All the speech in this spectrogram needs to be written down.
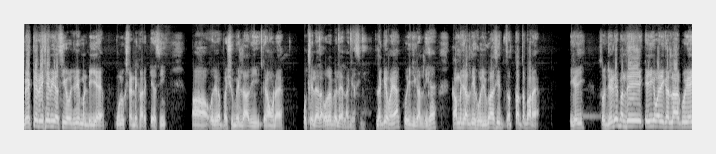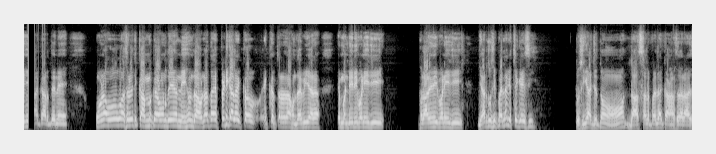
ਬੇਟੇ ਵਿਖੇ ਵੀ ਅਸੀਂ ਉਹ ਜਿਹੜੀ ਮੰਡੀ ਹੈ, ਉਹਨੂੰ ਐਕਸਟੈਂਡ ਕਰਕੇ ਅਸੀਂ ਉਹ ਜਿਹੜਾ ਪਸ਼ੂ ਮੇਲਾ ਦੀ ਗਰਾਊਂਡ ਹੈ, ਉੱਥੇ ਲੈ ਲਾ, ਉਹਦੇ 'ਤੇ ਲੈ ਲਾਂਗੇ ਅਸੀਂ। ਲੱਗੇ ਹੋਏ ਆ ਕੋਈ ਜੀ ਗੱਲ ਨਹੀਂ ਹੈ। ਕੰਮ ਜਲਦੀ ਹੋ ਜਾਊਗਾ, ਅਸੀਂ ਤ- ਤਤਪਰ ਹੈ। ਠੀਕ ਹੈ ਜੀ? ਸੋ ਜਿਹੜੇ ਬੰਦੇ ਕਈ ਵਾਰੀ ਗੱਲਾਂ ਕੋਈ ਇਹ ਕਰਦੇ ਨੇ ਹੁਣ ਉਹ ਅਸਲ ਵਿੱਚ ਕੰਮ ਕਰਾਉਣ ਦੇ ਨਹੀਂ ਹੁੰਦਾ। ਉਹਨਾਂ ਦਾ ਪੋਲੀਟੀਕਲ ਇੱਕ ਇੱਕ ਤਰ੍ਹਾਂ ਦਾ ਹੁੰਦਾ ਵੀ ਯਾਰ, ਇਹ ਮੰਡੀ ਨਹੀਂ ਬਣੀ ਜੀ, ਫਲਾਣੀ ਨਹੀਂ ਬਣੀ ਜੀ। ਯਾਰ ਤੁਸੀਂ ਪਹਿਲਾਂ ਕਿੱਥੇ ਗਏ ਸੀ? ਤੁਸੀਂ ਅੱਜ ਤੋਂ 10 ਸਾਲ ਪਹਿਲਾਂ ਕਾਂਗਰਸ ਦਾ ਰਾਜ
